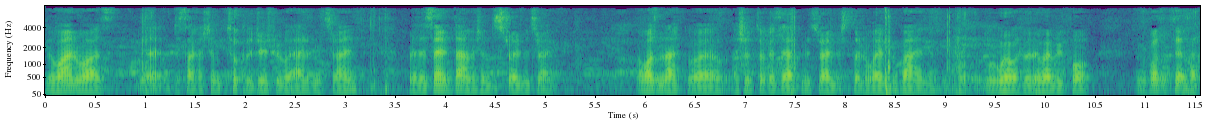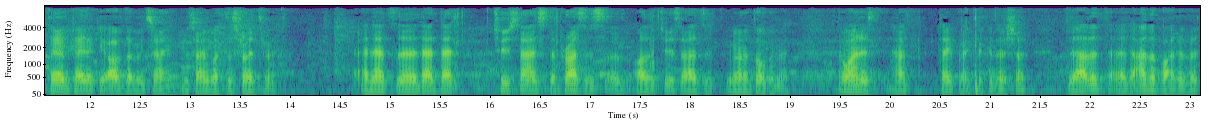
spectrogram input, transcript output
The one was, uh, just like Hashem took the Jewish people out of Mitzrayim, but at the same time Hashem destroyed Mitzrayim. It wasn't like well, Hashem took us out of Mitzrayim, just stood away from Bain, where they were before. It wasn't said, Haterem Taylaki of the Mitzrayim. Mitzrayim got destroyed through it. And that's, uh, that, that two sides to the process are the two sides that we're going to talk about. The one is how to take back the Kedusha. The other, the other part of it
